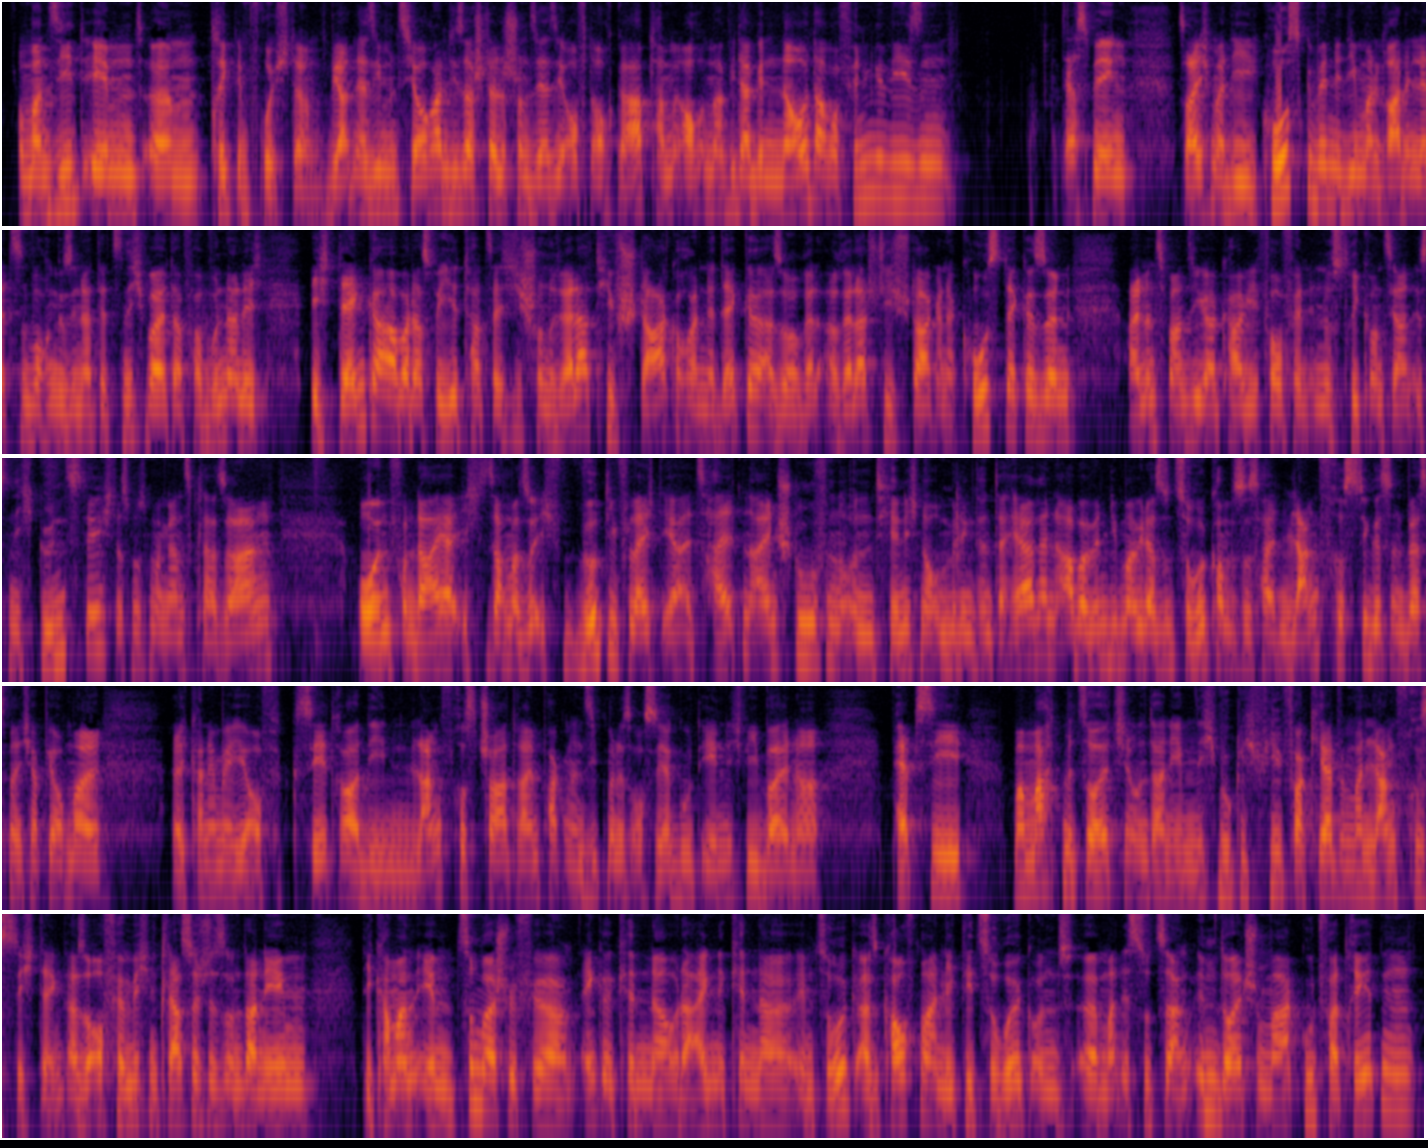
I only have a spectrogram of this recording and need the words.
Und man sieht eben, ähm, trägt eben Früchte. Wir hatten Herr Siemens ja auch an dieser Stelle schon sehr, sehr oft auch gehabt, haben auch immer wieder genau darauf hingewiesen. Deswegen sage ich mal, die Kursgewinne, die man gerade in den letzten Wochen gesehen hat, jetzt nicht weiter verwunderlich. Ich denke aber, dass wir hier tatsächlich schon relativ stark auch an der Decke, also re relativ stark an der Kursdecke sind. 21er KGV für einen Industriekonzern ist nicht günstig, das muss man ganz klar sagen. Und von daher, ich sag mal so, ich würde die vielleicht eher als Halten einstufen und hier nicht noch unbedingt hinterherrennen. Aber wenn die mal wieder so zurückkommen, ist es halt ein langfristiges Investment. Ich habe hier auch mal, äh, ich kann ja mal hier auf Xetra den Langfristchart reinpacken, dann sieht man das auch sehr gut, ähnlich wie bei einer Pepsi. Man macht mit solchen Unternehmen nicht wirklich viel verkehrt, wenn man langfristig denkt. Also auch für mich ein klassisches Unternehmen, die kann man eben zum Beispiel für Enkelkinder oder eigene Kinder eben zurück, also kauft man, legt die zurück und äh, man ist sozusagen im deutschen Markt gut vertreten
